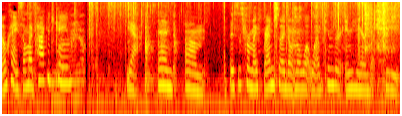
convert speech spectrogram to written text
Okay, so my package came. Yeah, and um, this is for my friend, so I don't know what Webkinz are in here, but she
